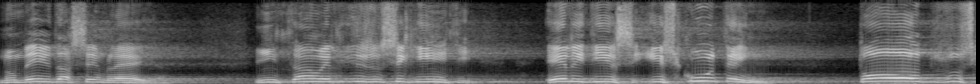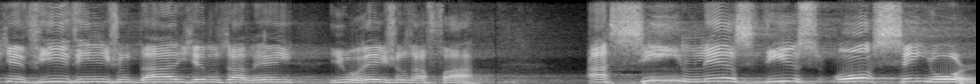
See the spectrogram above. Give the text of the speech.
no meio da assembleia. Então ele diz o seguinte: ele disse: escutem todos os que vivem em Judá e Jerusalém e o rei Josafá. Assim lhes diz o Senhor:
